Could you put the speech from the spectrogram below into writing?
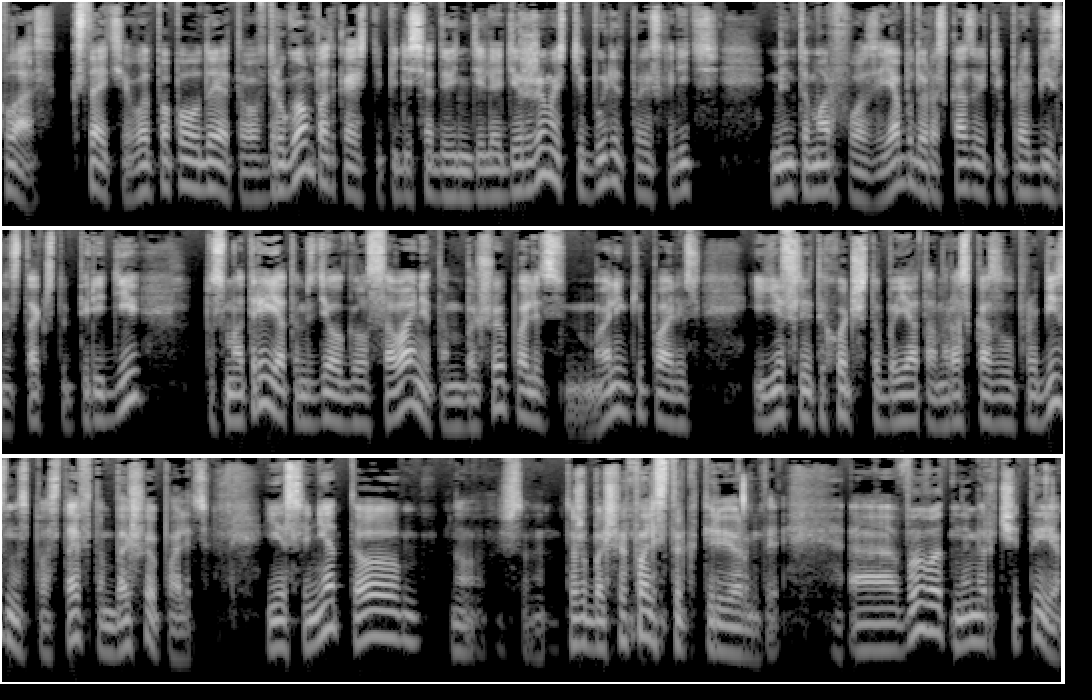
Класс. Кстати, вот по поводу этого. В другом подкасте «52 недели одержимости» будет происходить метаморфоза. Я буду рассказывать и про бизнес. Так что впереди, посмотри, я там сделал голосование, там большой палец, маленький палец. И если ты хочешь, чтобы я там рассказывал про бизнес, поставь там большой палец. Если нет, то ну, что, тоже большой палец, только перевернутый. А, вывод номер четыре.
